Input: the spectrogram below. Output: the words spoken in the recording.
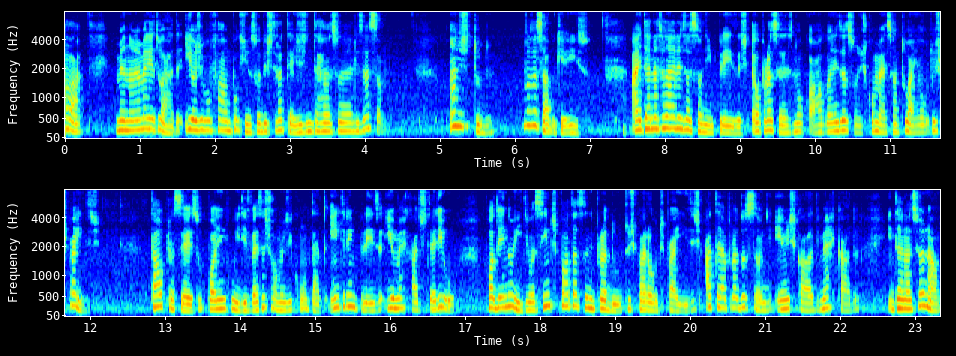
Olá, meu nome é Maria Eduarda e hoje eu vou falar um pouquinho sobre estratégias de internacionalização. Antes de tudo, você sabe o que é isso? A internacionalização de empresas é o processo no qual organizações começam a atuar em outros países. Tal processo pode incluir diversas formas de contato entre a empresa e o mercado exterior, podendo ir de uma simples exportação de produtos para outros países até a produção de, em uma escala de mercado internacional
